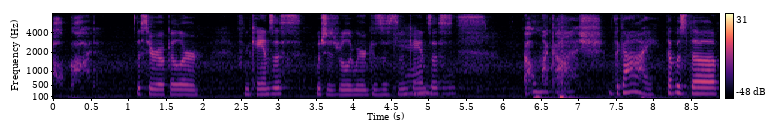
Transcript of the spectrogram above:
oh, God. The serial killer from Kansas which is really weird because this is in Kansas. Oh my gosh, the guy that was the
